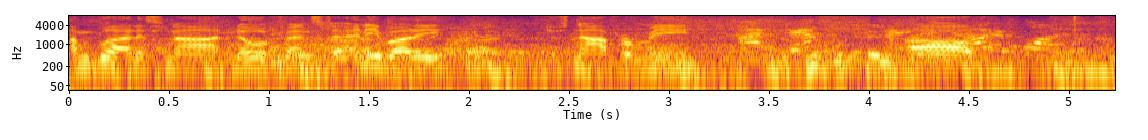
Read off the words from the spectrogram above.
I'm glad it's not. No offense to anybody, just not for me. Um,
